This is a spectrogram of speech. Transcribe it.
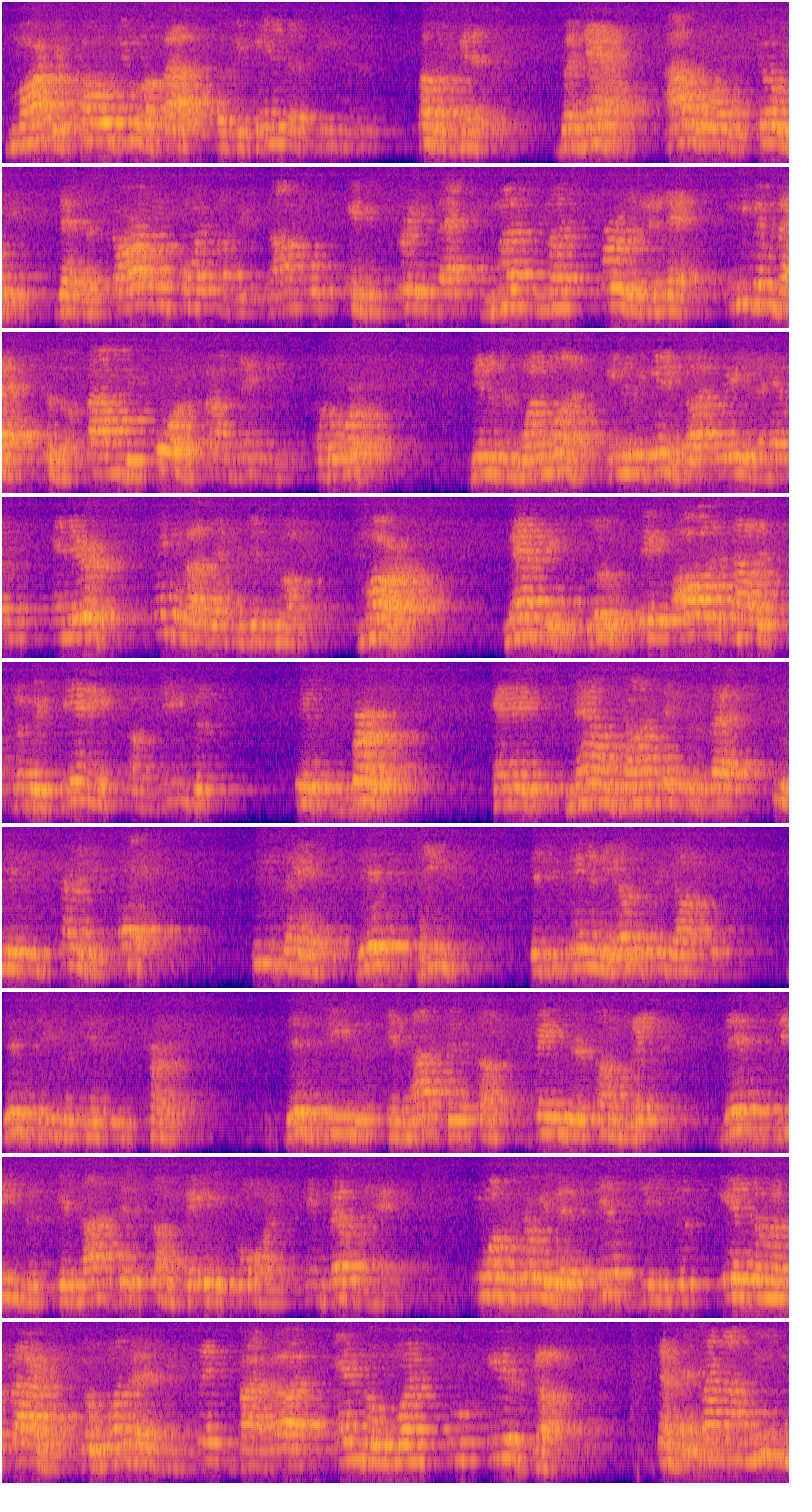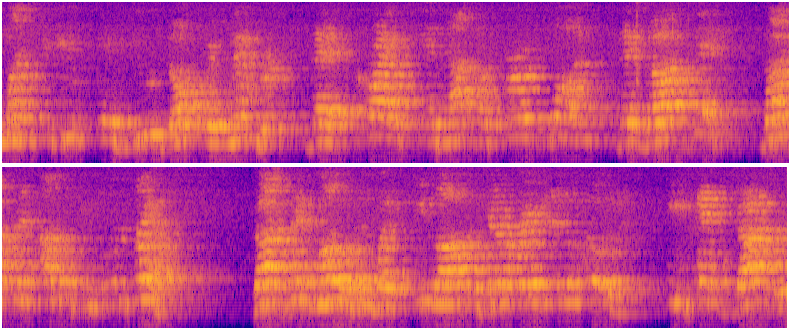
Mark has told you the beginning of Jesus' public ministry. But now, I want to show you that the starting point of his gospel can be traced back much, much further than that. Even back to the found before the foundation of the world. Genesis 1 1. In the beginning, God created the heavens and the earth. Think about that for just a moment. Mark, Matthew, Luke, they all acknowledge the beginning of Jesus' his birth. And they, now John takes us back to his eternity past. He's saying this Jesus, if you've seen in the other three gospels, this Jesus is eternal. This Jesus is not just some Savior come later. This Jesus is not just some baby born in Bethlehem. He wants to show you that this Jesus is the Messiah, the one that has been sent by God, and the one who is God. Now, this might not mean much to you if you don't remember that Christ is not the first one that God sent. God sent other people as well. God sent Moses, but he lost a generation in the wilderness. He sent Joshua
